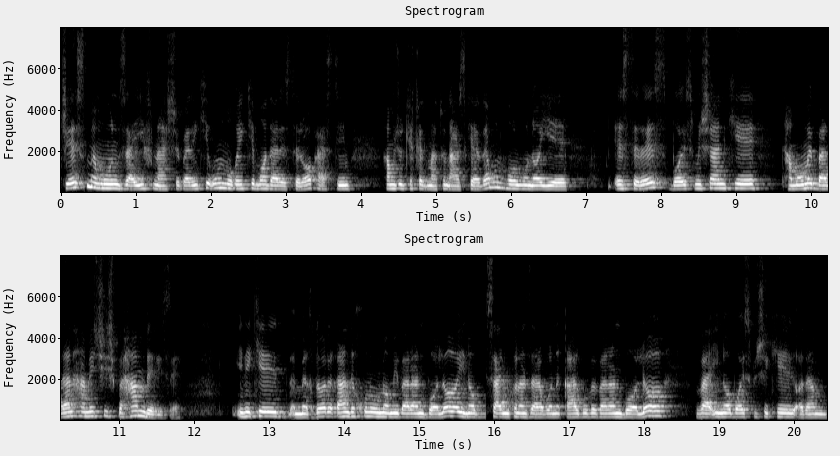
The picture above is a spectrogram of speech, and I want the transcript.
جسممون ضعیف نشه. برای اینکه اون موقعی که ما در استراب هستیم همونجور که خدمتون عرض کردم اون هورمونای استرس باعث میشن که تمام بدن همه چیش به هم بریزه. اینه که مقدار قند خون اونا می‌برن بالا اینا سعی می‌کنن ضربان قلب رو ببرن بالا و اینا باعث میشه که آدم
